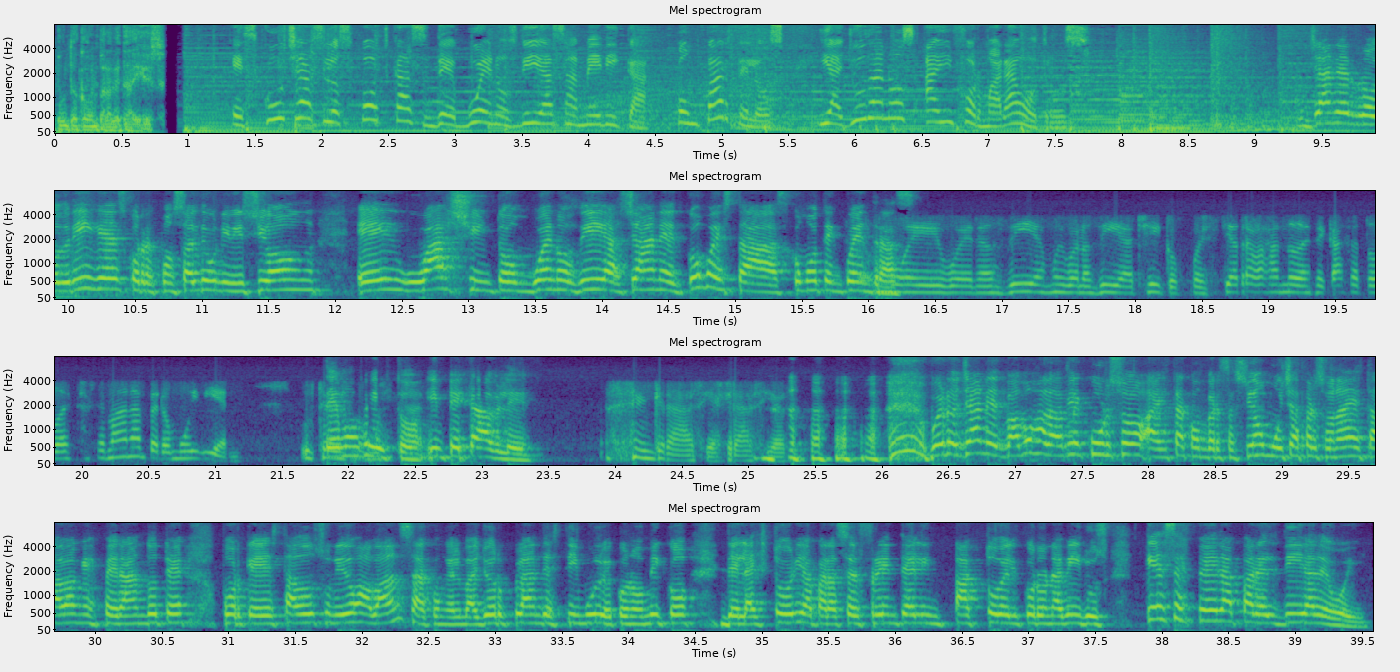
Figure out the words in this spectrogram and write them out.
boostmobile.com para detalles. Escuchas los podcasts de Buenos Días América, compártelos y ayúdanos a informar a otros. Janet Rodríguez, corresponsal de Univisión en Washington. Buenos días, Janet. ¿Cómo estás? ¿Cómo te encuentras? Muy buenos días, muy buenos días, chicos. Pues ya trabajando desde casa toda esta semana, pero muy bien. Te ¿Ustedes hemos cómo visto, están? impecable. Gracias, gracias. Bueno, Janet, vamos a darle curso a esta conversación. Muchas personas estaban esperándote porque Estados Unidos avanza con el mayor plan de estímulo económico de la historia para hacer frente al impacto del coronavirus. ¿Qué se espera para el día de hoy?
